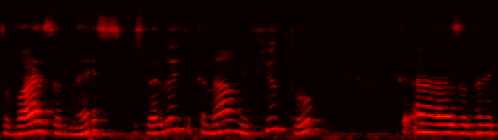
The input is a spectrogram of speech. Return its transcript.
Това е за днес. Последвайте канала ми в YouTube, за да не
